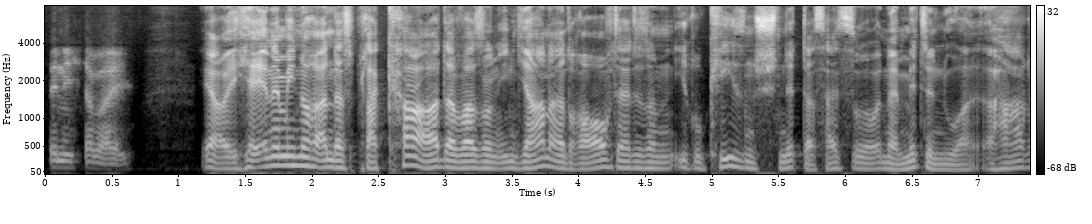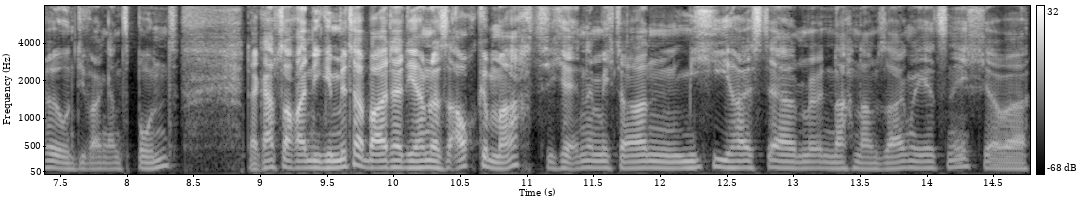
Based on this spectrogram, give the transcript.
bin ich dabei. Ja, ich erinnere mich noch an das Plakat, da war so ein Indianer drauf, der hatte so einen Irokesenschnitt, das heißt so in der Mitte nur Haare und die waren ganz bunt. Da gab es auch einige Mitarbeiter, die haben das auch gemacht. Ich erinnere mich daran, Michi heißt der, Nachnamen sagen wir jetzt nicht, aber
